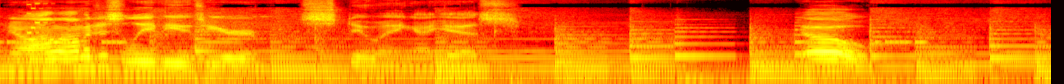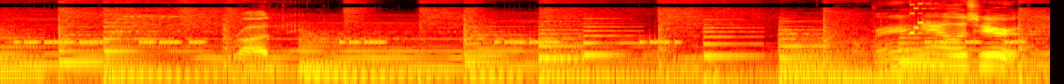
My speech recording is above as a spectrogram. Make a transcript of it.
You know, I'm, I'm gonna just leave you to your stewing, I guess. Yo! Man,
